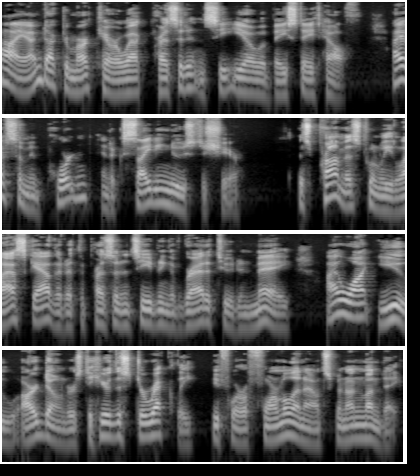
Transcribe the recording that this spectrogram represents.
Hi, I'm Dr. Mark Keroack, President and CEO of Baystate Health. I have some important and exciting news to share. As promised when we last gathered at the President's Evening of Gratitude in May, I want you, our donors, to hear this directly before a formal announcement on Monday.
